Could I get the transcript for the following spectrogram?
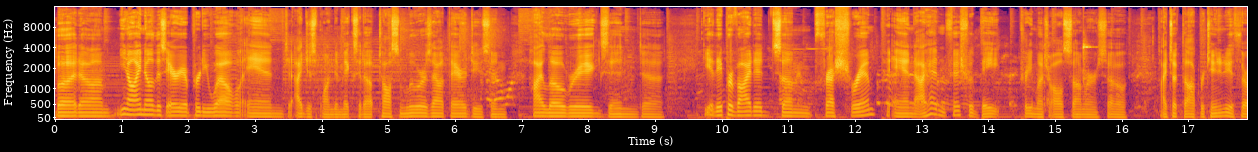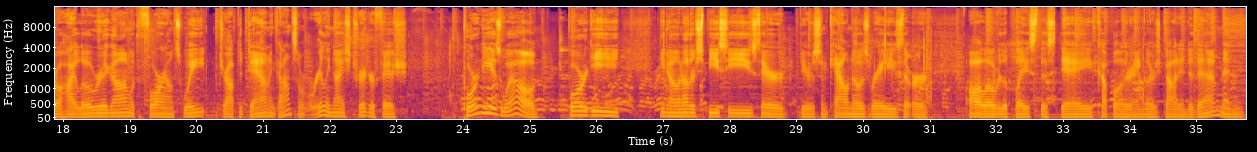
But, um, you know, I know this area pretty well, and I just wanted to mix it up, toss some lures out there, do some high low rigs, and, uh, yeah, they provided some fresh shrimp, and I hadn't fished with bait pretty much all summer, so I took the opportunity to throw a high-low rig on with a 4-ounce weight, dropped it down, and got on some really nice trigger fish. Porgy as well. Porgy, you know, and other species. There, there's some cow nose rays that were all over the place this day. A couple other anglers got into them, and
